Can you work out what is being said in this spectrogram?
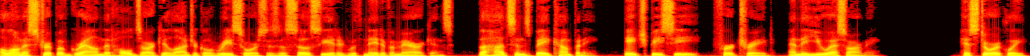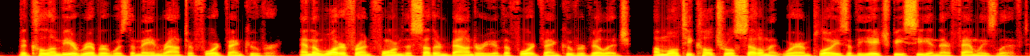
along a strip of ground that holds archaeological resources associated with Native Americans, the Hudson's Bay Company, HBC, fur trade, and the U.S. Army. Historically, the Columbia River was the main route to Fort Vancouver, and the waterfront formed the southern boundary of the Fort Vancouver Village, a multicultural settlement where employees of the HBC and their families lived.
